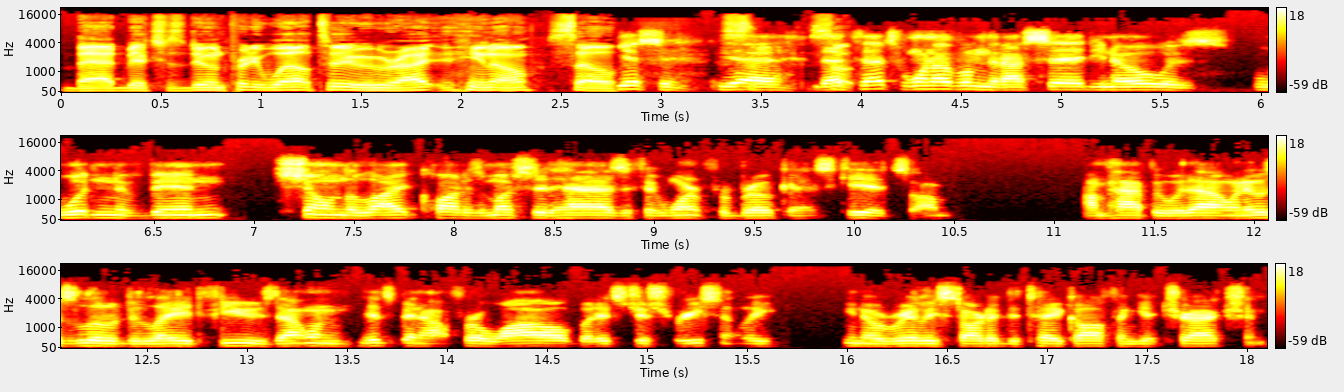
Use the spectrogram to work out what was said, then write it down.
Bad Bitch is doing pretty well too, right? You know, so yes, sir. yeah, so, that's that's one of them that I said, you know, was wouldn't have been shown the light quite as much as it has if it weren't for Broke Ass Kids. So I'm I'm happy with that one. It was a little delayed fuse. That one it's been out for a while, but it's just recently, you know, really started to take off and get traction.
